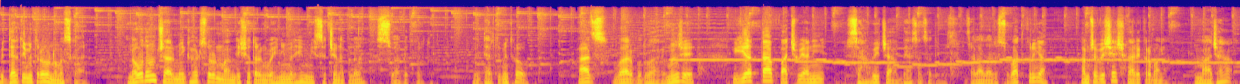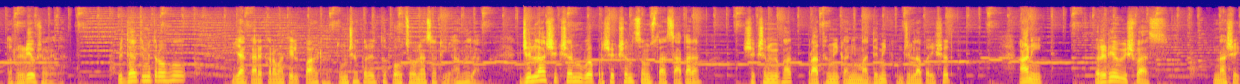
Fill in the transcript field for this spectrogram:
विद्यार्थी मित्र नमस्कार. नव्वद चार मेघाट सोडून मानदेश तरंग वाहिनीमध्ये मी सचिन आपलं स्वागत करतो. विद्यार्थी मित्र आज वार बुधवार म्हणजे इयत्ता पाचवी आणि सहावीच्या अभ्यासाचा दिवस. चला तर सुरुवात करूया आमच्या विशेष कार्यक्रमाला माझ्या रेडिओ शाळेला. विद्यार्थी मित्र हो या कार्यक्रमातील पाठ तुमच्यापर्यंत पोहोचवण्यासाठी आम्हाला जिल्हा शिक्षण व प्रशिक्षण संस्था सातारा शिक्षण विभाग प्राथमिक आणि माध्यमिक जिल्हा परिषद आणि रेडिओ विश्वास नाशिक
